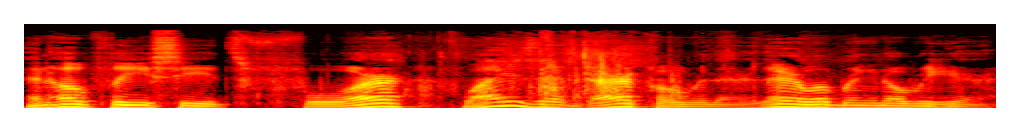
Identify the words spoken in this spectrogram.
And hopefully you see it's 4. Why is that dark over there? There, we'll bring it over here.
